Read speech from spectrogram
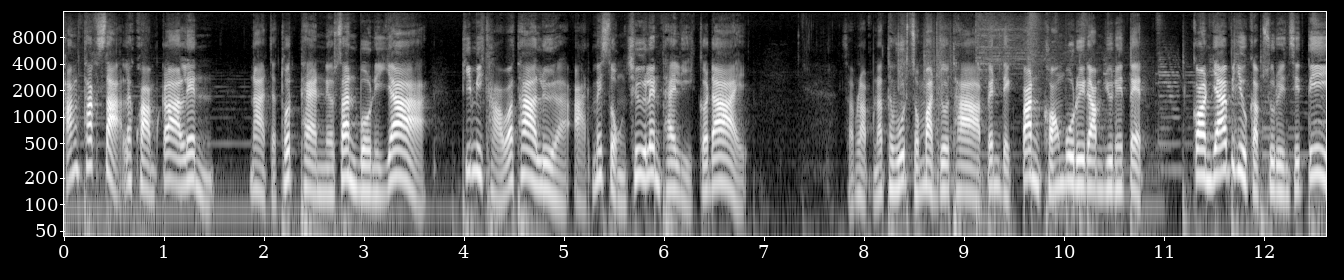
ทั้งทักษะและความกล้าเล่น น่าจะทดแทนเนลสันโบนิยาที่มีข่าวว่าท่าเรืออาจไม่ส่งชื่อเล่นไทยลีกก็ได้สำหรับนัทวุฒิสมบัติโยธาเป็นเด็กปั้นของบุรีรัมย์ยูไนเต็ดก่อนย้ายไปอยู่กับสุรินทร์ซิตี้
